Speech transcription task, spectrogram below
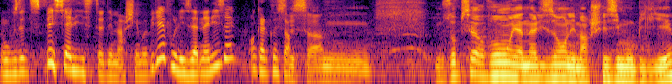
Donc, Vous êtes spécialiste des marchés immobiliers, vous les analysez en quelque sorte. C'est ça. Nous, nous observons et analysons les marchés immobiliers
